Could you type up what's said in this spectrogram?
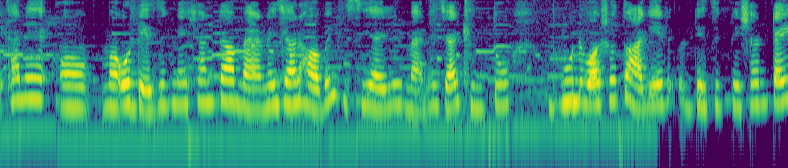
এখানে ওর ডেজিগনেশানটা ম্যানেজার হবে সিআইএলের ম্যানেজার কিন্তু ভুলবশত আগের ডেজিগনেশানটাই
